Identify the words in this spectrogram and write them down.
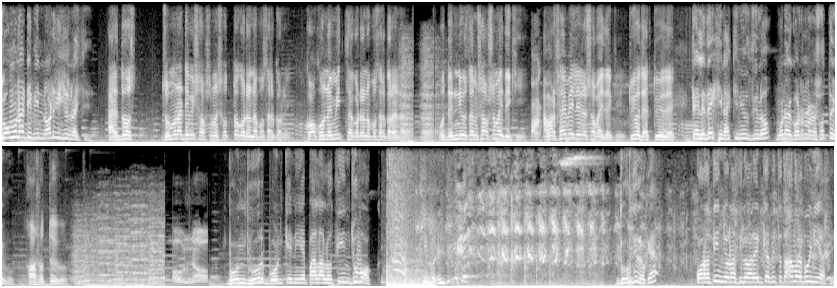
যমুনা টিভির নোটিফিকেশন আইছে। আরে দোস্ত যমুনা টিভি সবসময় সত্য ঘটনা প্রচার করে কখনোই মিথ্যা ঘটনা প্রচার করে না। ওদের নিউজ আমি সবসময় দেখি আমার ফ্যামিলিরও সবাই দেখে। তুইও দেখ তুইও দেখ। তাইলে দেখি না কি নিউজ দিল মনে হয় ঘটনাটা সত্য হইব। হ সত্য হইব। বন্ধুর বোনকে নিয়ে পালালো তিন যুবক। দৌড় দিল কে? ওরা তিনজন আছিল আর এনকার ভিতরে তো আমার বই নিয়ে আছে।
